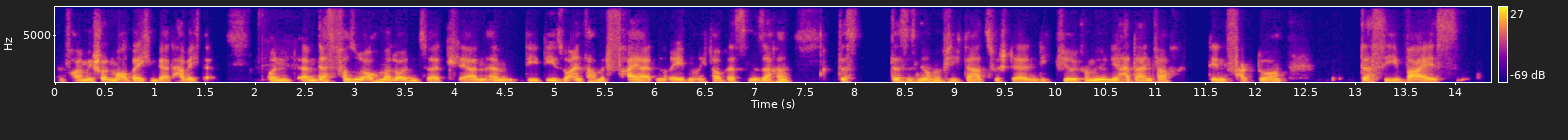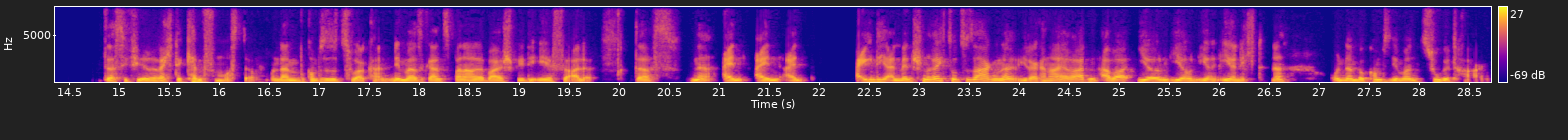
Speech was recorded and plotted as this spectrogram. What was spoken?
dann frage ich mich schon, wow, welchen Wert habe ich denn? Und ähm, das versuche ich auch mal Leuten zu erklären, ähm, die, die so einfach mit Freiheiten reden. Und ich glaube, das ist eine Sache, das, das ist mir auch mal wichtig darzustellen. Die queere Community hat einfach den Faktor, dass sie weiß, dass sie für ihre Rechte kämpfen musste. Und dann bekommt sie so zuerkannt. Nehmen wir das ganz banale Beispiel, die Ehe für alle. Das, ne, ein, ein, ein, eigentlich ein Menschenrecht sozusagen, ne? Jeder kann heiraten, aber ihr und ihr und ihr und ihr nicht, ne? Und dann bekommt es jemand zugetragen.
